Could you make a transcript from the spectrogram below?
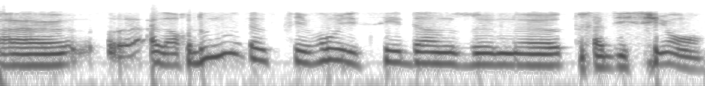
Euh, alors, nous nous inscrivons ici dans une tradition.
